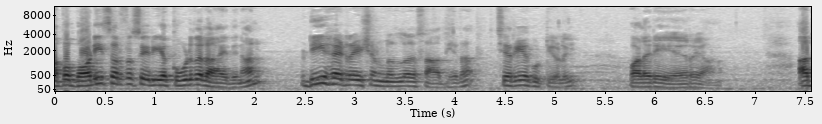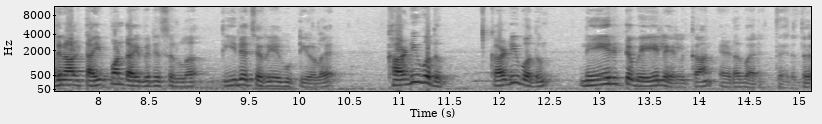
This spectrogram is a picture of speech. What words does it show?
അപ്പോൾ ബോഡി സർഫസ് ഏരിയ കൂടുതലായതിനാൽ ഡീഹൈഡ്രേഷനിലുള്ള സാധ്യത ചെറിയ കുട്ടികളിൽ വളരെയേറെയാണ്. അതിനാൽ ടൈപ്പ് വൺ ഡയബറ്റീസ് ഉള്ള തീരെ ചെറിയ കുട്ടികളെ കഴിവതും കഴിവതും നേരിട്ട് വെയിലേൽക്കാൻ ഇടവരുത്തരുത്.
